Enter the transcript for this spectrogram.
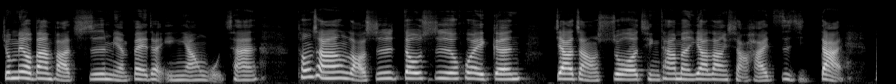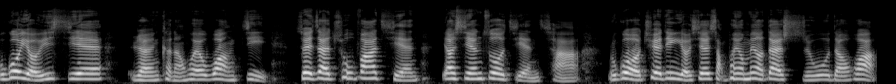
就没有办法吃免费的营养午餐。通常老师都是会跟家长说，请他们要让小孩自己带。不过有一些人可能会忘记，所以在出发前要先做检查。如果确定有些小朋友没有带食物的话，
